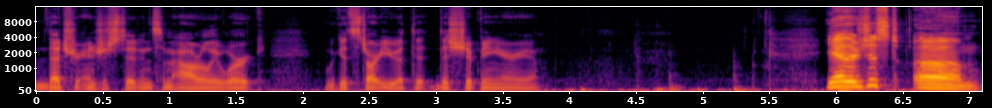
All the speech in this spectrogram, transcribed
that you're interested in some hourly work. We could start you at the, the shipping area. Yeah, there's just um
